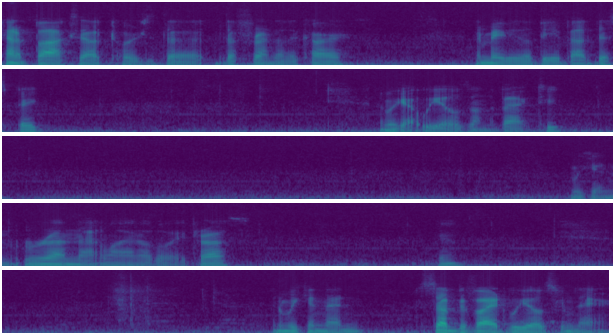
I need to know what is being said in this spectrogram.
kind of box out towards the the front of the car and maybe they'll be about this big. And we got wheels on the back too. We can run that line all the way across. And we can then subdivide wheels from there.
